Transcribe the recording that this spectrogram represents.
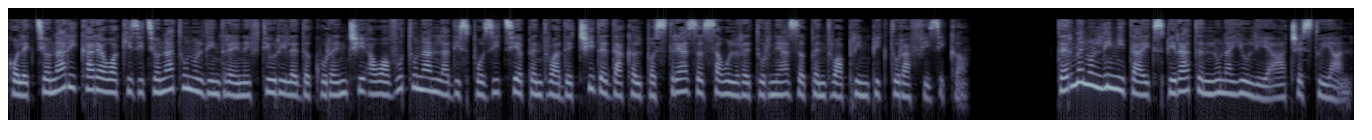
Colecționarii care au achiziționat unul dintre NFT-urile de curenci au avut un an la dispoziție pentru a decide dacă îl păstrează sau îl returnează pentru a primi pictura fizică. Termenul limit a expirat în luna iulie a acestui an,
